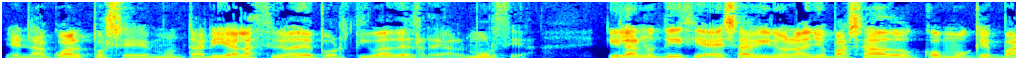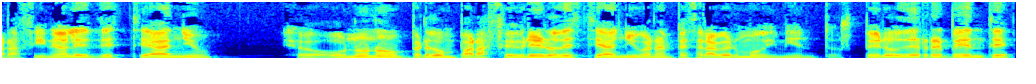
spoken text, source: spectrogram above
en la cual pues se montaría la ciudad deportiva del Real Murcia. Y la noticia esa vino el año pasado, como que para finales de este año, eh, o no, no, perdón, para febrero de este año iban a empezar a haber movimientos. Pero de repente,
